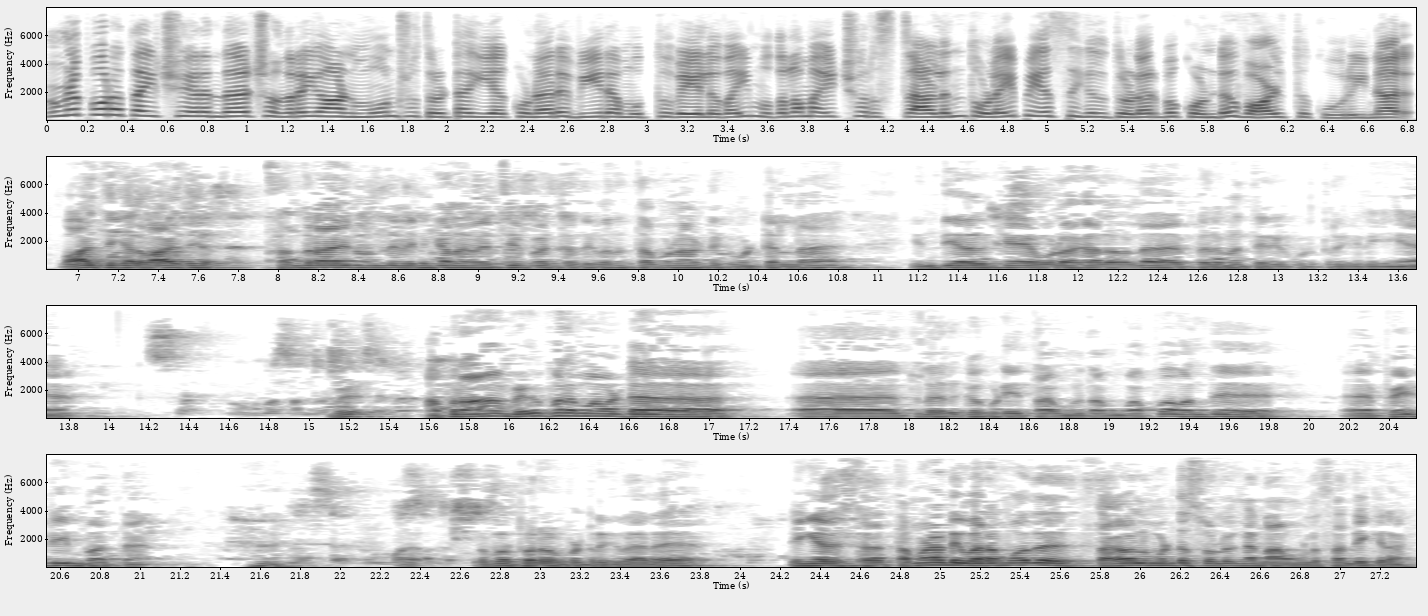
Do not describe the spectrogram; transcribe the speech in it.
விழுப்புரத்தைச் சேர்ந்த சந்திரயான் மூன்று திட்ட இயக்குநர் வீரமுத்துவேலுவை முதலமைச்சர் ஸ்டாலின் தொலைபேசியில் தொடர்பு கொண்டு வாழ்த்து கூறினார். வாழ்த்துக்கள் வாழ்த்துக்கள். சந்திராயன் வந்து விண்கலம் வெற்றி பெற்றதுக்கு வந்து தமிழ்நாட்டுக்கு மட்டும் இல்ல இந்தியாவுக்கே உலக அளவுல பெருமை தேடி கொடுத்திருக்கிறீங்க. அப்புறம் விழுப்புரம் மாவட்டத்துல இருக்கக்கூடிய உங்க அப்பா வந்து அஹ், பேட்டியும் பார்த்தேன். ரொம்ப பெருமைப்பட்டிருக்கிறாரு. நீங்க தமிழ்நாட்டுக்கு வரும்போது தகவல் மட்டும் சொல்லுங்க நான் உங்களை சந்திக்கிறேன்.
